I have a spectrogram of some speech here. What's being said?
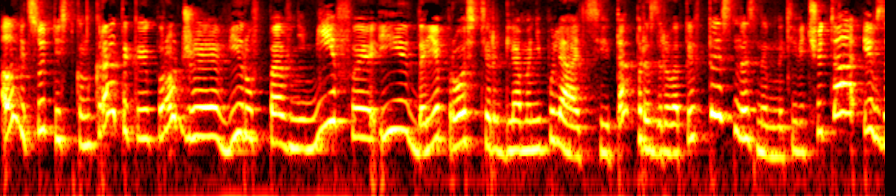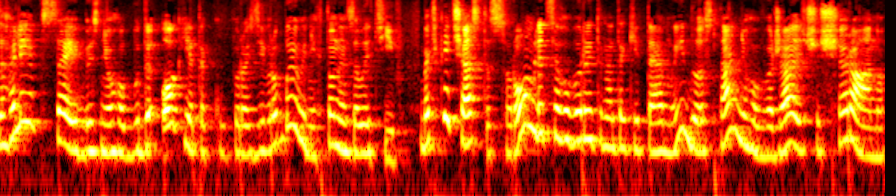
Але відсутність конкретики породжує віру в певні міфи і дає простір для маніпуляцій. Так презерватив тисне, з ним не ті відчуття, і взагалі все і без нього буде ок. Я таку разів робив і ніхто не залетів. Батьки часто соромляться говорити на такі теми і до останнього вважають, що ще рано.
